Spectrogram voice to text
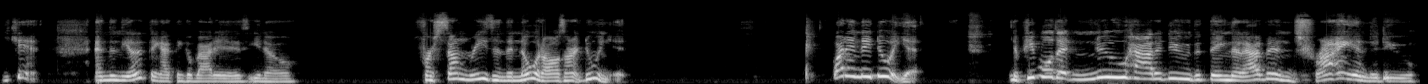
You can't. And then the other thing I think about is, you know, for some reason the know-it-alls aren't doing it. Why didn't they do it yet? The people that knew how to do the thing that I've been trying to do,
